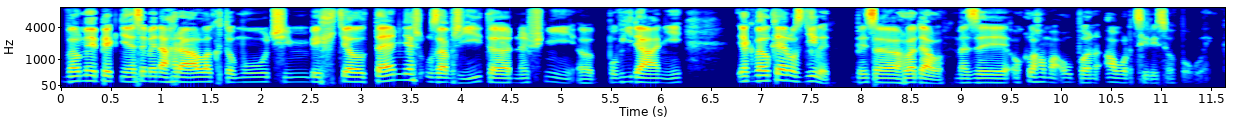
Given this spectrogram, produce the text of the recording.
velmi pěkně se mi nahrál k tomu, čím bych chtěl téměř uzavřít eh, dnešní povídání, jak velké rozdíly bys hledal mezi Oklahoma Open a World Series of Bowling?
